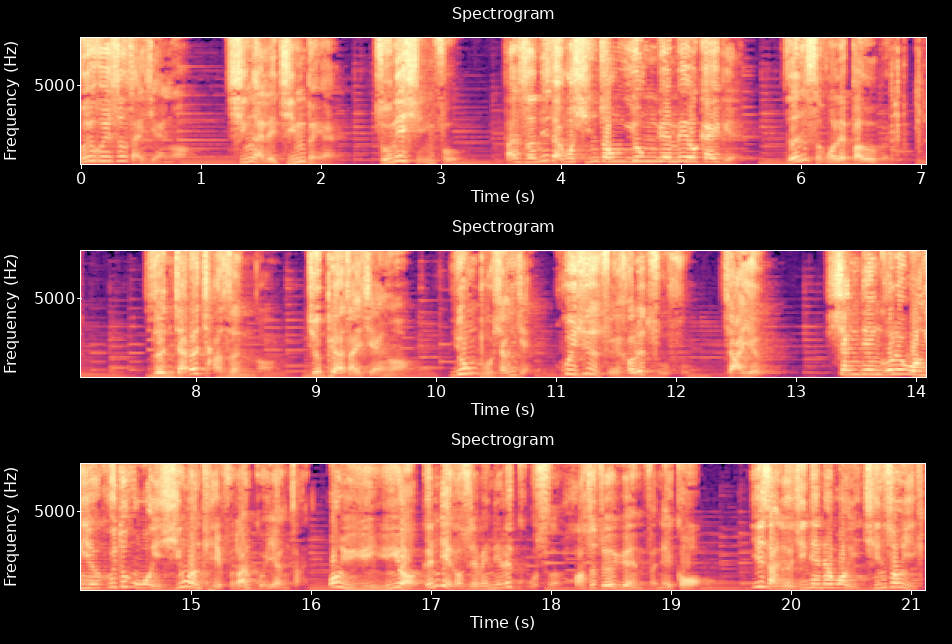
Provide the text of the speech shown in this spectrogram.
挥挥手再见哦，亲爱的金贝儿，祝你幸福。但是你在我心中永远没有改变，仍是我的宝贝。人家都嫁人了，就不要再见哦，永不相见，或许是最好的祝福。加油！想点歌的网友可以通过网易新闻客户端贵阳站、网易云音乐跟帖告诉这边你的故事，或是最有缘分的歌。以上就今天的网易轻松一刻，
